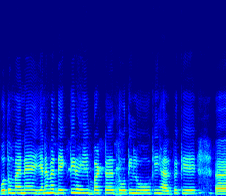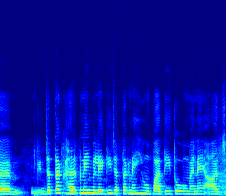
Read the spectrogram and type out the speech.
वो तो मैंने यानी मैं देखती रही बट दो तीन लोगों की हेल्प के जब तक हेल्प नहीं मिलेगी, जब तक नहीं हो पाती तो मैंने आज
